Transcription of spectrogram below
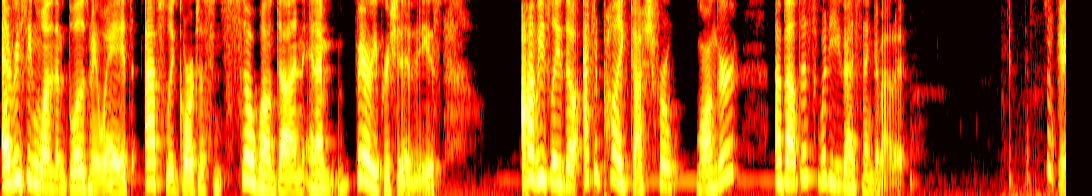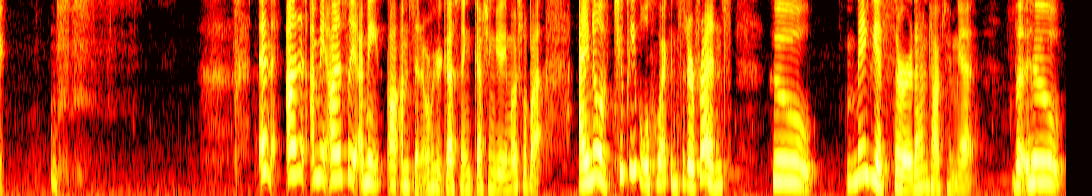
every single one of them blows me away. It's absolutely gorgeous and so well done, and I'm very appreciative of these. Obviously, though, I could probably gush for longer about this. What do you guys think about it? It's okay. And I, I mean, honestly, I mean, I'm sitting over here gushing, gushing, getting emotional, but I know of two people who I consider friends who, maybe a third, I haven't talked to him yet, but who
